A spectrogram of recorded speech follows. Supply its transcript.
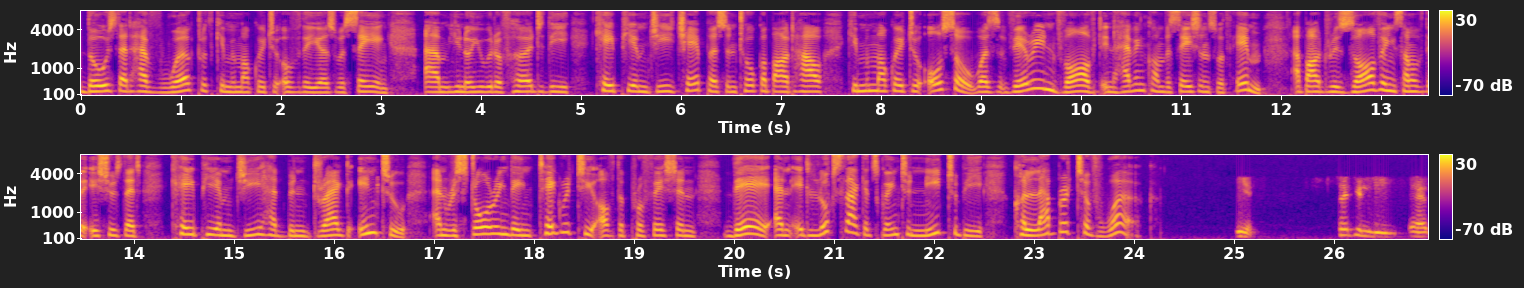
those that have worked with Kimi Makwetu over the years were saying. Um, you know, you would have heard the KPMG chairperson talk about how Kimi Makwetu also was very involved in having conversations with him about resolving some of the issues that KPMG had been dragged into and restoring the integrity of the profession there. And it looks like it's going to need to be collaborative work. Certainly uh,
